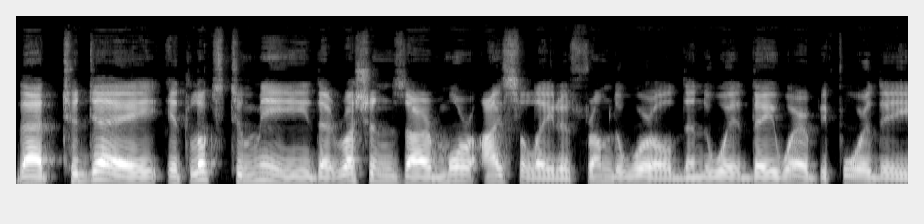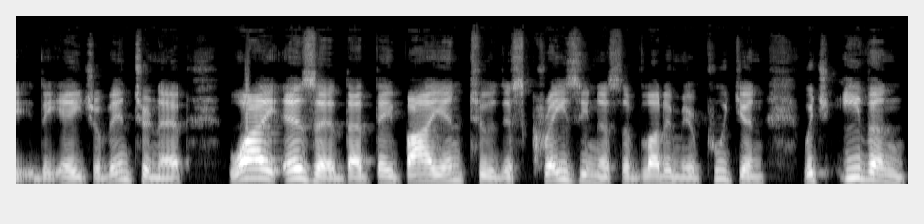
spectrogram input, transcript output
that today it looks to me that Russians are more isolated from the world than the way they were before the, the age of internet? Why is it that they buy into this craziness of Vladimir Putin, which even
